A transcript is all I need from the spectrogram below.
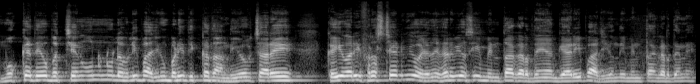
ਮੌਕੇ ਤੇ ਉਹ ਬੱਚੇ ਨੂੰ, ਉਹਨਾਂ ਨੂੰ ਲਵਲੀ ਭਾਜੀ ਨੂੰ ਬੜੀ ਦਿੱਕਤ ਆਉਂਦੀ ਹੈ ਉਹ ਵਿਚਾਰੇ ਕਈ ਵਾਰੀ ਫਰਸਟ੍ਰੇਟ ਵੀ ਹੋ ਜਾਂਦੇ, ਫਿਰ ਵੀ ਅਸੀਂ ਮਿੰਤਾ ਕਰਦੇ ਹਾਂ, ਗੈਰੀ ਭਾਜੀ ਹੁੰਦੀ ਮਿੰਤਾ ਕਰਦੇ ਨੇ।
